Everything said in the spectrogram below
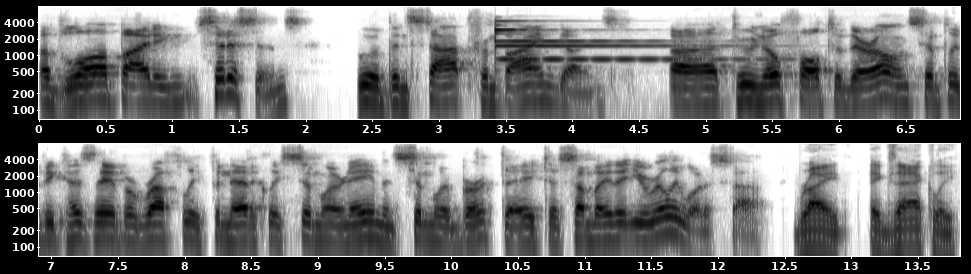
of law abiding citizens who have been stopped from buying guns uh, through no fault of their own, simply because they have a roughly phonetically similar name and similar birthday to somebody that you really want to stop. Right, exactly.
